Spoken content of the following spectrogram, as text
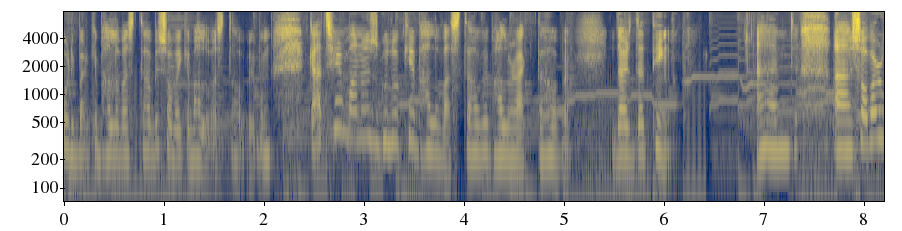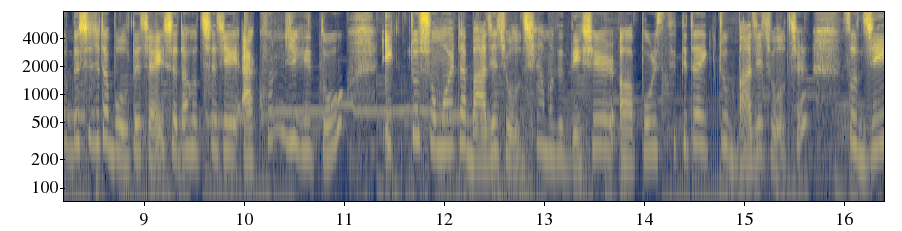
পরিবারকে ভালোবাসতে হবে, সবাইকে ভালোবাসতে হবে এবং কাছের মানুষগুলোকে ভালোবাসতে হবে, ভালো রাখতে হবে। দ্যাটস দ্য থিং অ্যান্ড সবার উদ্দেশ্যে যেটা বলতে চাই সেটা হচ্ছে যে এখন যেহেতু একটু সময়টা বাজে চলছে, আমাদের দেশের পরিস্থিতিটা একটু বাজে চলছে সো যে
